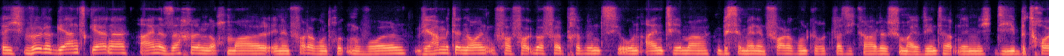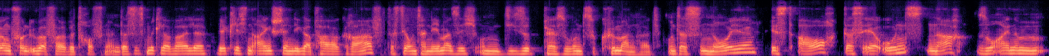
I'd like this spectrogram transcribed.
Ich würde ganz gerne eine Sache nochmal in den Vordergrund rücken wollen. Wir haben mit der neuen UVV-Überfallprävention ein Thema ein bisschen mehr in den Vordergrund gerückt, was ich gerade schon mal erwähnt habe, nämlich die Betreuung von Überfallbetroffenen. Das ist mittlerweile wirklich ein eigenständiger Paragraph, dass der Unternehmer sich um diese Person zu kümmern hat. Und das Neue ist auch, dass er uns nach so einem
